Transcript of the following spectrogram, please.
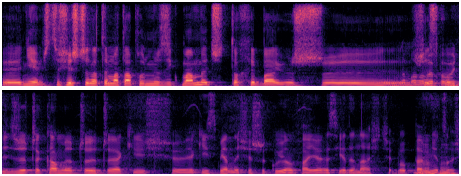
E, Nie wiem, czy coś jeszcze na temat Apple Music mamy, czy to chyba już e, No możemy wszystko? powiedzieć, że czekamy, czy, czy jakieś, jakieś zmiany się szykują w iOS 11, bo pewnie coś,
